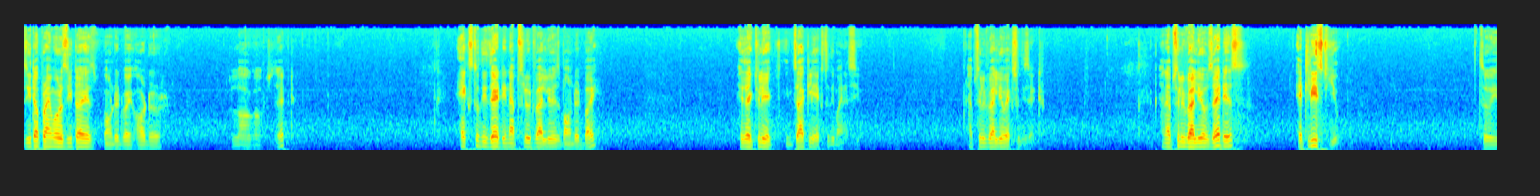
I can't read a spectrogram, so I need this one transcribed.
zeta prime over zeta is bounded by order log of z. x to the z in absolute value is bounded by is actually exactly x to the minus u, absolute value of x to the z. And absolute value of z is at least u. So,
